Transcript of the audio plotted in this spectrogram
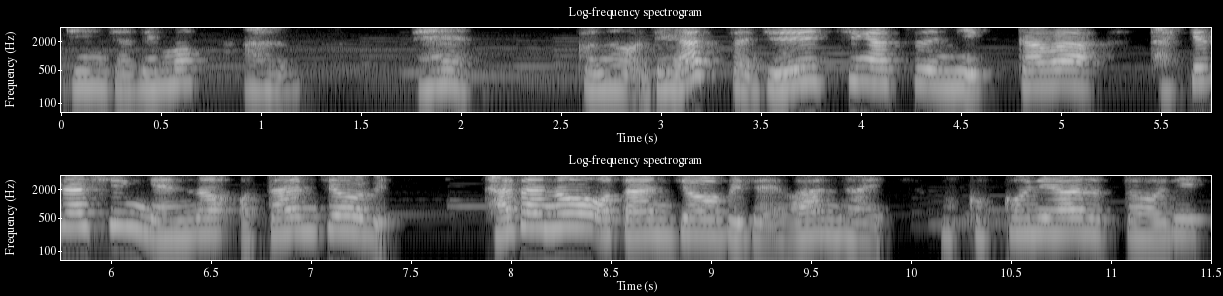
神社でもある。で、この出会った11月3日は武田信玄のお誕生日。ただのお誕生日ではない。もうここにある通り、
